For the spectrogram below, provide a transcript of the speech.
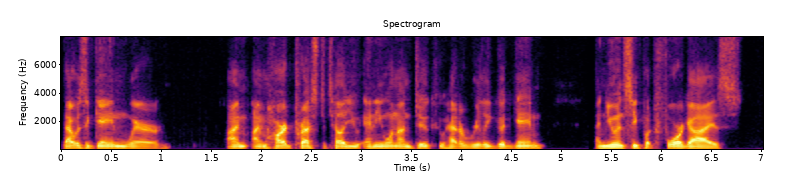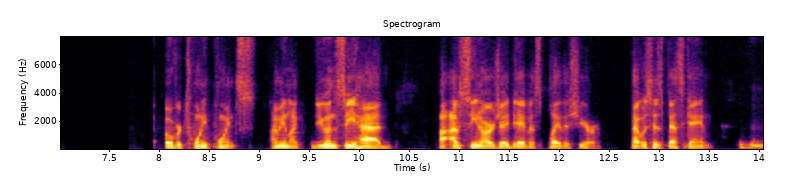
That was a game where I'm I'm hard pressed to tell you anyone on Duke who had a really good game. And UNC put four guys over 20 points. I mean, like UNC had, I've seen RJ Davis play this year. That was his best game. Mm-hmm.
